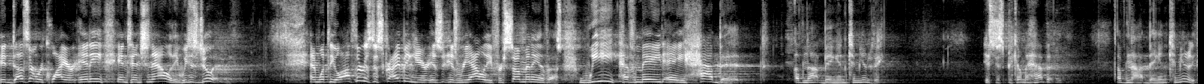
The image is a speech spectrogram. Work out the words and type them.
it doesn't require any intentionality. We just do it. And what the author is describing here is, is reality for so many of us. We have made a habit of not being in community. It's just become a habit of not being in community.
